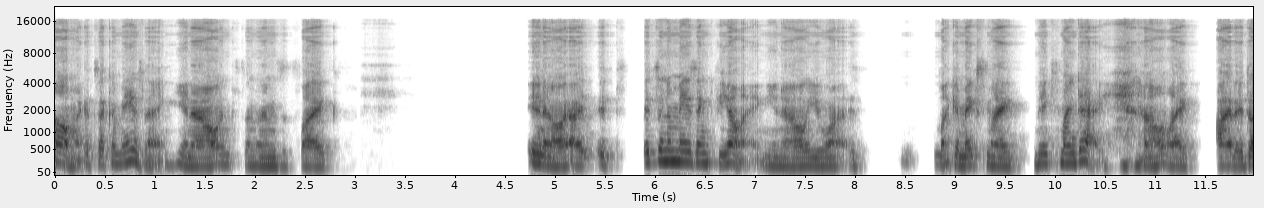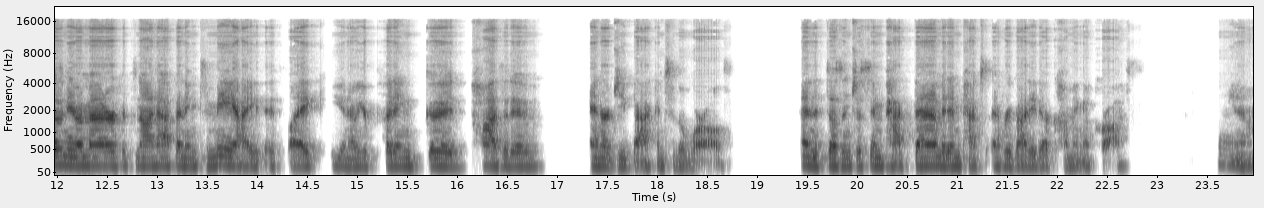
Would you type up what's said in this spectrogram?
Oh my, it's like amazing, you know, and sometimes it's like, you know, I, it's, it's an amazing feeling, you know, you want, it's, like it makes my makes my day you know like I, it doesn't even matter if it's not happening to me. I it's like you know you're putting good positive energy back into the world. And it doesn't just impact them it impacts everybody they're coming across right. you know?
